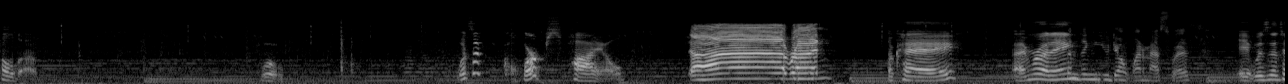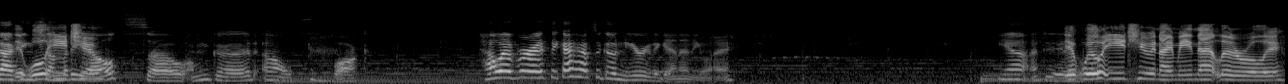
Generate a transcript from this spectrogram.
Hold up. Whoa. What's a corpse pile? Ah, run! Okay. I'm running. Something you don't want to mess with. It was attacking will eat somebody else, so I'm good. Oh, fuck. However, I think I have to go near it again anyway. Yeah, I do. It will eat you, and I mean that literally.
